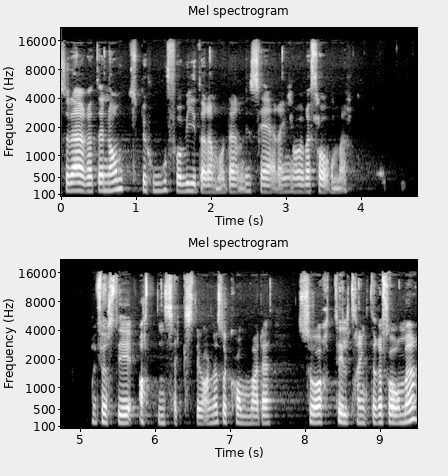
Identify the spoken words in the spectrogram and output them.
Så det er et enormt behov for videre modernisering og reformer. Først i 1860-årene så kommer det sårt tiltrengte reformer.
